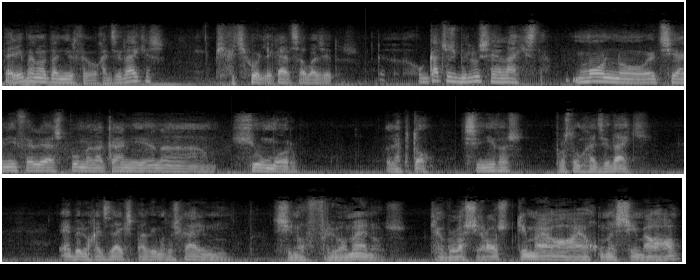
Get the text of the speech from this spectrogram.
Περίμενα όταν ήρθε ο Χατζηδάκης, πια και εγώ και κάθισα μαζί τους. Ο Γκάτσο μιλούσε ελάχιστα. Μόνο έτσι αν ήθελε ας πούμε να κάνει ένα χιούμορ λεπτό. Συνήθως προς τον Χατζηδάκη. Έμπαινε ο Χατζηδάκης παραδείγματος χάρη συνοφριωμένος και βλοσιρό. Τι μέρα έχουμε σήμερα.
